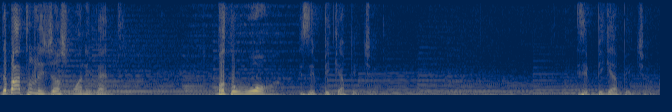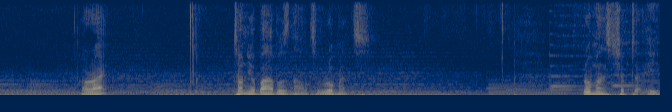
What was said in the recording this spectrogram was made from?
The battle is just one event, but the war is a bigger picture. It's a bigger picture. All right? Turn your Bibles now to Romans. Romans chapter 8.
